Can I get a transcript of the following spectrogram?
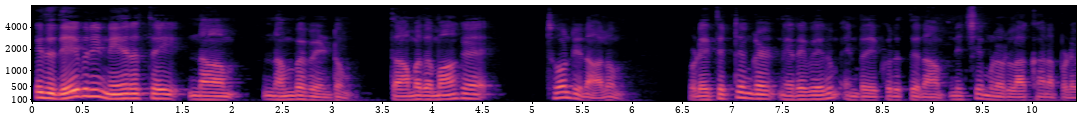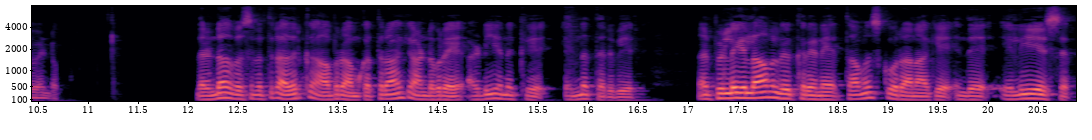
இது தேவனின் நேரத்தை நாம் நம்ப வேண்டும். தாமதமாக தோன்றினாலும் அவருடைய திட்டங்கள் நிறைவேறும் என்பதை குறித்து நாம் நிச்சயமுள்ளவர்களாக காணப்பட வேண்டும். இந்த ரெண்டாவது வசனத்தில் அதற்கு ஆபராம் கத்தராகி ஆண்டவரே அடியனுக்கு என்ன தருவீர்? நான் பிள்ளை இல்லாமல் இருக்கிறேனே தமஸ்கூரானாகிய இந்த எலியேசர்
